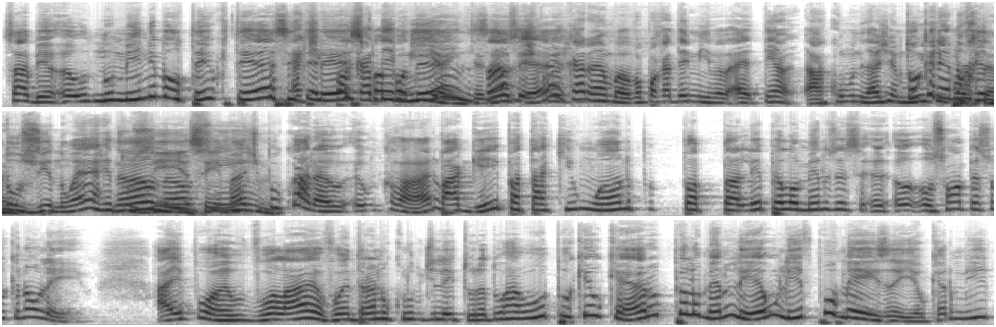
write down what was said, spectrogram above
sabe, eu, no mínimo eu tenho que ter esse É tipo interesse academia, pra poder, entendeu? sabe? Tipo, É. caramba, eu vou pra academia. É, tem a, a comunidade é Tô muito querendo importante. reduzir, não é reduzir, Não, não, assim, sim. mas tipo, cara, eu, eu Claro. paguei pra estar aqui um ano pra, pra- pra ler pelo menos esse, eu, eu sou uma pessoa que não leio. Aí, pô, eu vou lá, eu vou entrar no clube de leitura do Raul porque eu quero pelo menos ler um livro por mês aí. Eu quero me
